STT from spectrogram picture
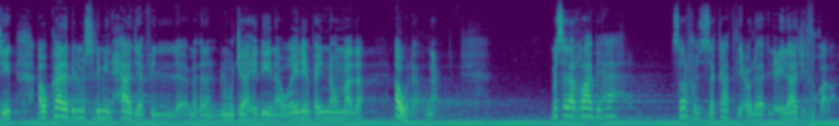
جيد أو كان بالمسلمين حاجة في مثلا بالمجاهدين أو غيرهم فإنهم ماذا؟ أولى. نعم. مسألة الرابعة صرف الزكاة لعلاج الفقراء.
